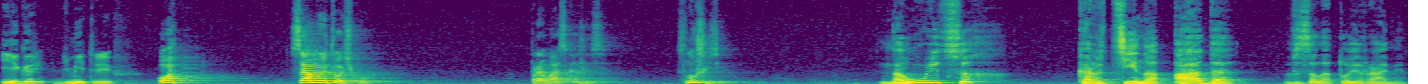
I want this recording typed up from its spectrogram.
Игорь Дмитриев. О, самую точку. Про вас скажись. Слушайте. На улицах картина ада в золотой раме.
